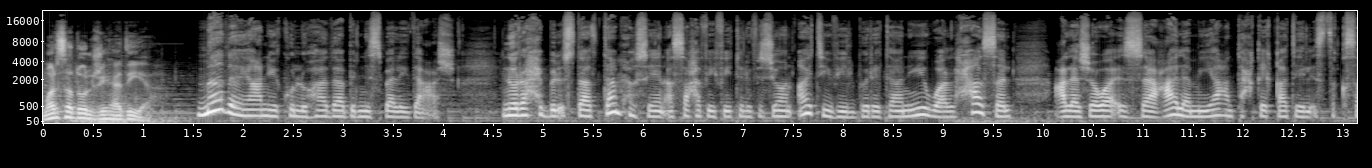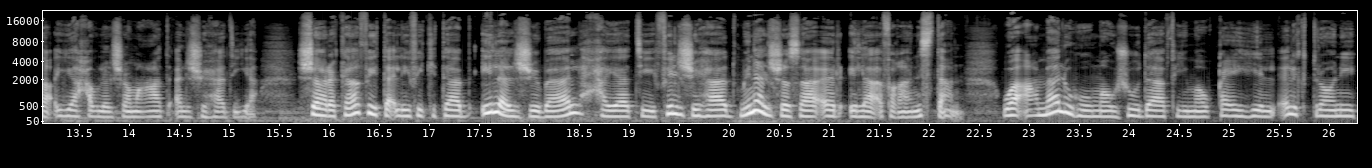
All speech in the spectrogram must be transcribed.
مرصد الجهادية. ماذا يعني كل هذا بالنسبة لداعش؟ نرحب بالأستاذ تام حسين الصحفي في تلفزيون آي تي في البريطاني والحاصل على جوائز عالمية عن تحقيقاته الاستقصائية حول الجماعات الجهادية. شارك في تأليف كتاب إلى الجبال حياتي في الجهاد من الجزائر إلى أفغانستان. وأعماله موجودة في موقعه الإلكتروني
